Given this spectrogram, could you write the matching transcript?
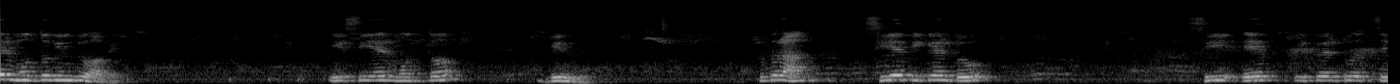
এর মধ্যবিন্দু হবে। ইসি এর মধ্য বিন্দু সুতরাং CF equal to CF equal to হচ্ছে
